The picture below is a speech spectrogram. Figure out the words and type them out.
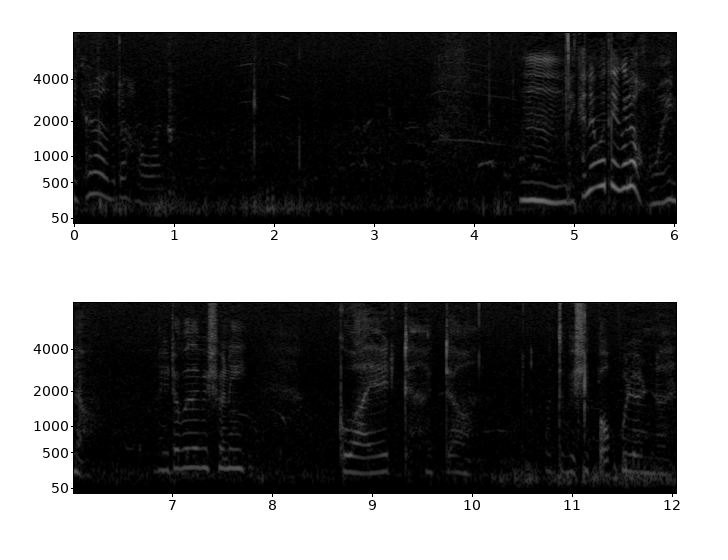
এখানে অতটা হাওয়া নেই। হুম এখানে বোধহয় এগুলো হয় না। এটা বোধহয় ভীষণই কোয়াইট একটা অত বেশি পপুলার নয়।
